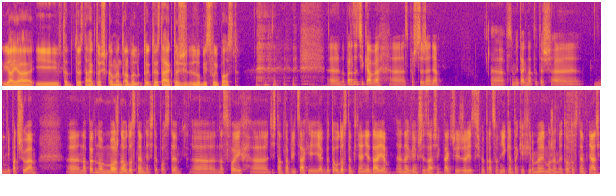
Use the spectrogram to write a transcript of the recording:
jaja i wtedy to jest tak, jak ktoś koment, albo to, to jest tak, jak ktoś lubi swój post. E, No bardzo ciekawe e, spostrzeżenie. W sumie tak na to też nie patrzyłem. E, Na pewno można udostępniać te posty e, na swoich e, gdzieś tam tablicach i jakby to udostępnianie daje największy zasięg, tak? Czyli jeżeli jesteśmy pracownikiem takiej firmy, możemy to udostępniać.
